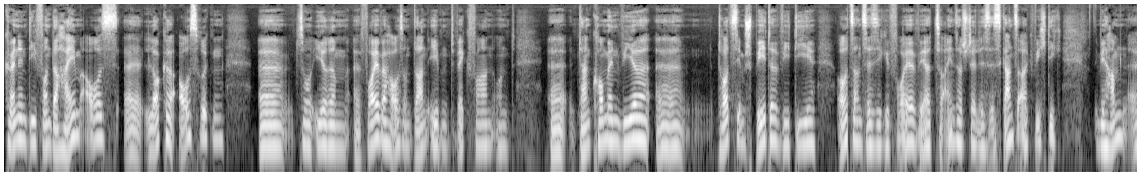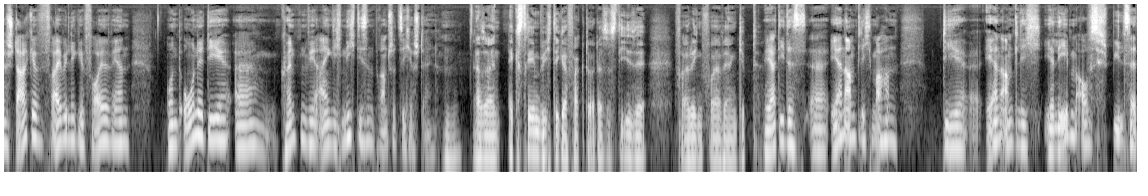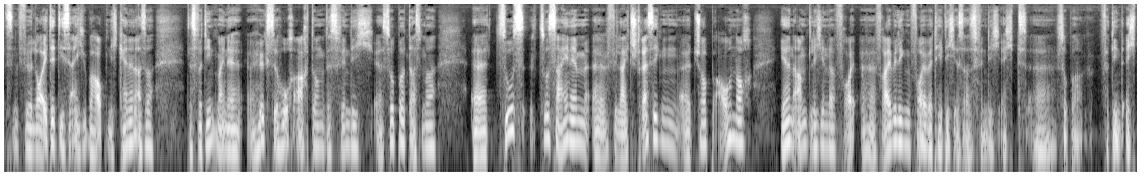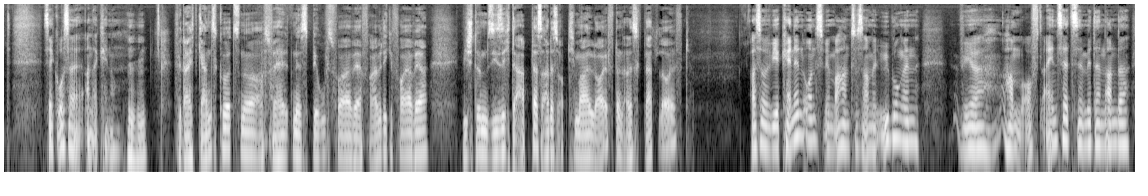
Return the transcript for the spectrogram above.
können die von daheim aus äh, locker ausrücken äh, zu ihrem äh, Feuerwehrhaus und dann eben wegfahren und äh, dann kommen wir äh, trotzdem später wie die ortsansässige Feuerwehr zur Einsatzstelle. Es ist ganz arg wichtig. Wir haben äh, starke freiwillige Feuerwehren und ohne die äh, könnten wir eigentlich nicht diesen Brandschutz sicherstellen. Mhm. Also ein extrem wichtiger Faktor, dass es diese freiwilligen Feuerwehren gibt. Ja, die das äh, ehrenamtlich machen, die äh, ehrenamtlich ihr Leben aufs Spiel setzen für Leute, die sie eigentlich überhaupt nicht kennen. Also das verdient meine äh, höchste Hochachtung. Das finde ich äh, super, dass man äh, zu, zu seinem äh, vielleicht stressigen äh, Job auch noch ehrenamtlich in der Freu äh, Freiwilligen Feuerwehr tätig ist. Also finde ich echt äh, super, verdient echt sehr große Anerkennung. Mhm. Vielleicht ganz kurz nur aufs Verhältnis Berufsfeuerwehr, Freiwillige Feuerwehr. Wie stimmen Sie sich da ab, dass alles optimal läuft und alles glatt läuft? Also wir kennen uns, wir machen zusammen Übungen, wir haben oft Einsätze miteinander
